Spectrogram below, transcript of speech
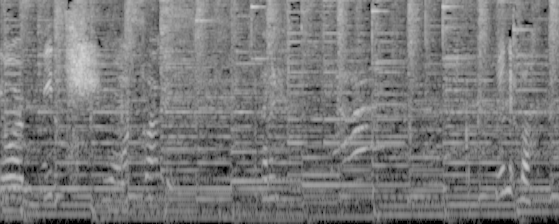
You're bitch. You're sorry. Tara.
